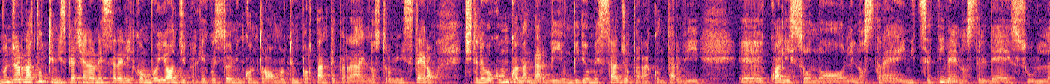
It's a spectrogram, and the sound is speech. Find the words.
Buongiorno a tutti, mi spiace non essere lì con voi oggi perché questo è un incontro molto importante per il nostro Ministero. Ci tenevo comunque a mandarvi un video messaggio per raccontarvi eh, quali sono le nostre iniziative, le nostre idee sul,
